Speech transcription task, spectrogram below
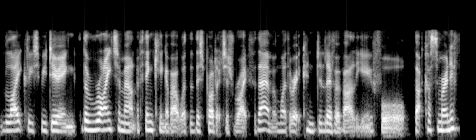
likely to be doing the right amount of thinking about whether this product is right for them and whether it can deliver value for that customer and if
